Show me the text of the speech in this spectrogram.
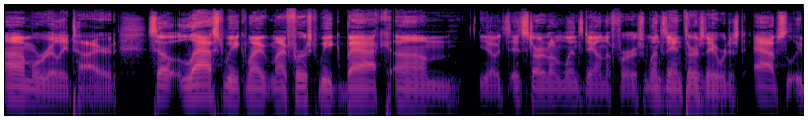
I'm really tired. So last week, my my first week back, um, you know, it, it, started on Wednesday on the first. Wednesday and Thursday were just absolutely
